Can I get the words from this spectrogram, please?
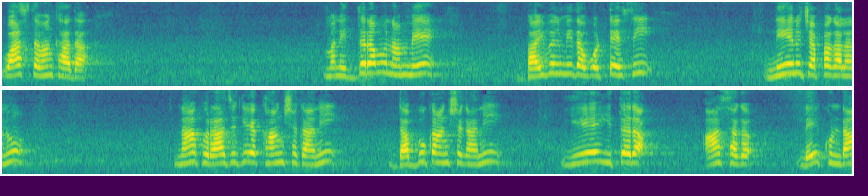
వాస్తవం కాదా? మన ఇద్దరము నమ్మే బైబిల్ మీద ఒట్టేసి నేను చెప్పగలను నాకు రాజకీయ కాంక్ష కానీ డబ్బు కాంక్ష కానీ ఏ ఇతర ఆశగ లేకుండా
